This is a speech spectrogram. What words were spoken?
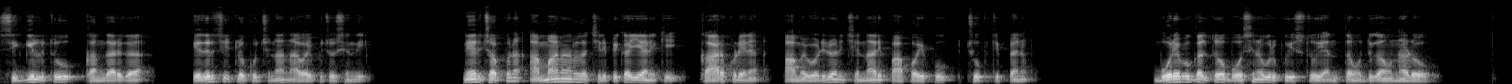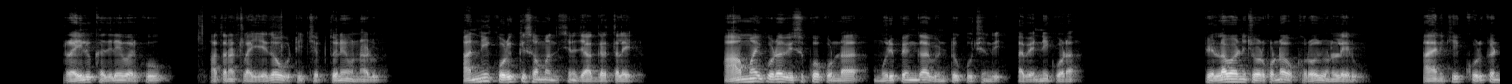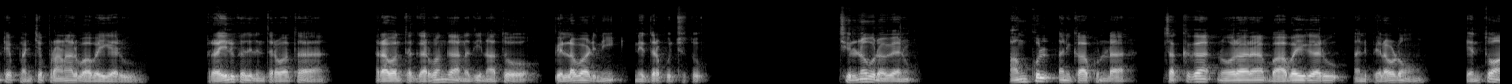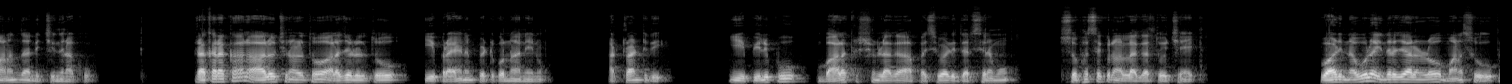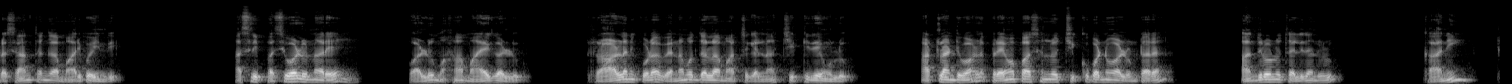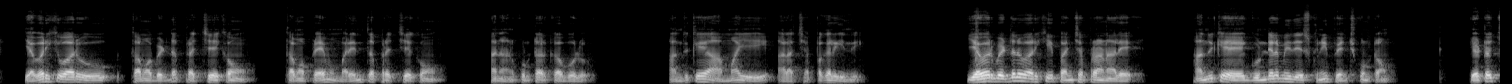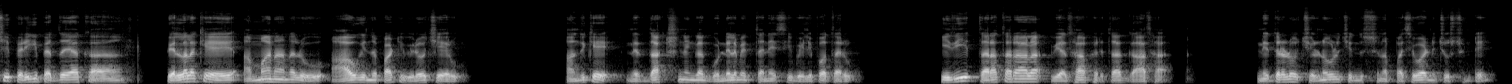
సిగ్గిల్లుతూ కంగారుగా ఎదురు సీట్లో కూర్చున్న నా వైపు చూసింది. నేను చప్పున అమ్మానాన్నల చిలిపికయ్యానికి కారకుడైన ఆమె ఒడిలోని చిన్నారి పాప వైపు చూపు తిప్పాను. బూరెబుగ్గలతో బోసిన ఊరుపు ఇస్తూ ఎంత ముద్దుగా ఉన్నాడో. రైలు కదిలే వరకు అతనట్లా ఏదో ఒకటి చెప్తూనే ఉన్నాడు. అన్నీ కొడుక్కి సంబంధించిన జాగ్రత్తలే. ఆ అమ్మాయి కూడా విసుక్కోకుండా మురిపెంగా వింటూ కూర్చుంది. అవన్నీ కూడా. పిల్లవాడిని చూడకుండా ఒక్కరోజు ఉండలేరు. ఆయనకి కొడుకంటే పంచప్రాణాలు బాబాయ్ గారు. రైలు కదిలిన తర్వాత రవంత గర్వంగా అన్నది నాతో పిల్లవాడిని నిద్రపుచ్చుతూ. చిరునవ్వు నవ్వాను. అంకుల్ అని కాకుండా చక్కగా నోరారా బాబాయ్ గారు అని పిలవడం ఎంతో ఆనందాన్ని ఇచ్చింది నాకు. రకరకాల ఆలోచనలతో అలజడులతో ఈ ప్రయాణం పెట్టుకున్నా నేను. అట్లాంటిది ఈ పిలుపు బాలకృష్ణులాగా పసివాడి దర్శనము శుభశకునాల్లాగా తోచాయి. వాడి నవ్వుల ఇంద్రజాలంలో మనసు ప్రశాంతంగా మారిపోయింది. అసలు పసివాళ్ళున్నారే? పసివాళ్ళు ఉన్నారే వాళ్ళు మహా మాయగాళ్ళు రాళ్ళని కూడా వెన్నముద్దల్లా మార్చగలిగిన చిట్టిదేవుళ్ళు అట్లాంటి వాళ్ళ ప్రేమపాసంలో చిక్కుపడిన వాళ్ళు ఉంటారా అందులోనూ తల్లిదండ్రులు. కానీ ఎవరికి వారు తమ బిడ్డ ప్రత్యేకం తమ ప్రేమ మరింత ప్రత్యేకం అని అనుకుంటారు కాబోలు. అందుకే ఆ అమ్మాయి అలా చెప్పగలిగింది. ఎవరి బిడ్డలు వారికి పంచప్రాణాలే. అందుకే గుండెల మీద వేసుకుని పెంచుకుంటాం. ఎటొచ్చి పెరిగి పెద్దయ్యాక పిల్లలకే అమ్మా నాన్నలు ఆవుగింజపాటి విలువ చేయరు. అందుకే నిర్దాక్షిణ్యంగా గుండెల మీద తనేసి వెళ్ళిపోతారు. ఇది తరతరాల వ్యథాభరిత గాథ. నిద్రలో చిరునవ్వులు చిందిస్తున్న పసివాడిని చూస్తుంటే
